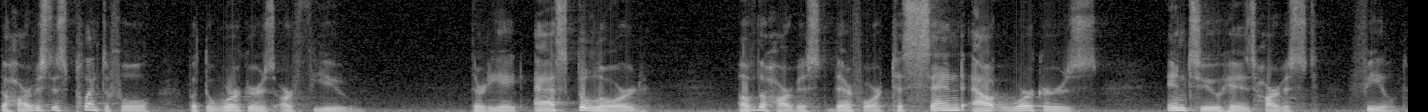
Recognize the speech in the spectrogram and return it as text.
The harvest is plentiful, but the workers are few. 38 Ask the Lord of the harvest, therefore, to send out workers into his harvest field.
